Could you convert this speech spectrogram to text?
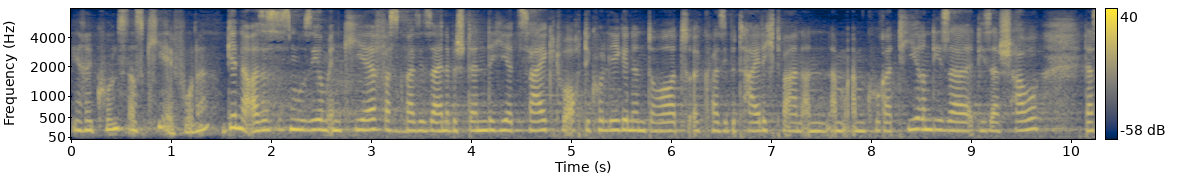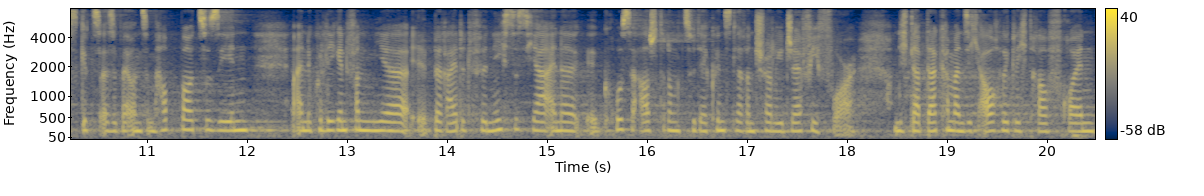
ihre Kunst aus Kiew, oder? Genau, also es ist ein Museum in Kiew, was quasi seine Bestände hier zeigt, wo auch die Kolleginnen dort äh, quasi beteiligt waren an, am, am Kuratieren dieser, dieser Schau. Das gibt's also bei uns im Hauptbau zu sehen. Eine Kollegin von mir äh, bereitet für nächstes Jahr eine äh, große Ausstellung zu der Künstlerin Shirley Jeffy vor. Und ich glaube, da kann man sich auch wirklich drauf freuen.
